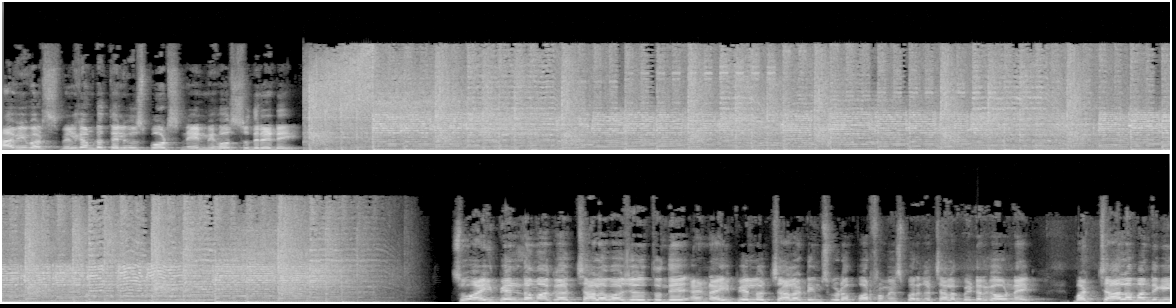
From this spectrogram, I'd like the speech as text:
Hi viewers welcome to Telugu sports నేను మీ హోస్ట్ సుధిరెడ్డి సో ఐపీఎల్ ధమాకా చాలా బాగా జరుగుతుంది. అండ్ ఐపీఎల్లో చాలా టీమ్స్ కూడా పర్ఫార్మెన్స్ పరంగా చాలా బెటర్గా ఉన్నాయి. బట్ చాలా మందికి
